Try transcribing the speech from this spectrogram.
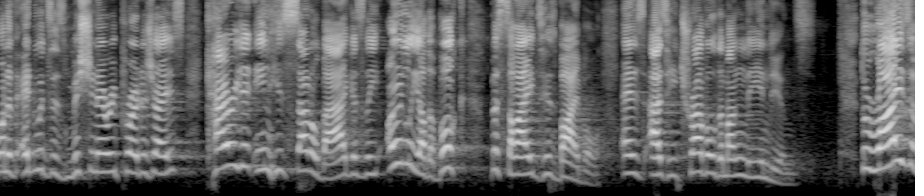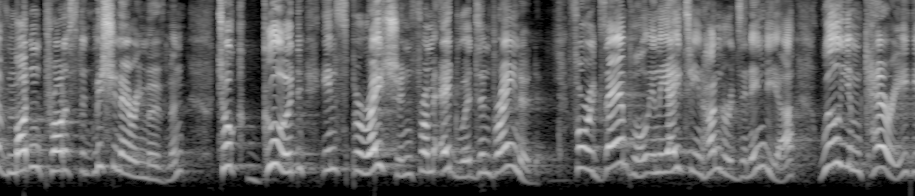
one of Edwards' missionary proteges, carried it in his saddlebag as the only other book besides his Bible, as, as he traveled among the Indians. The rise of modern Protestant missionary movement took good inspiration from Edwards and Brainerd. For example, in the 1800s in India, William Carey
